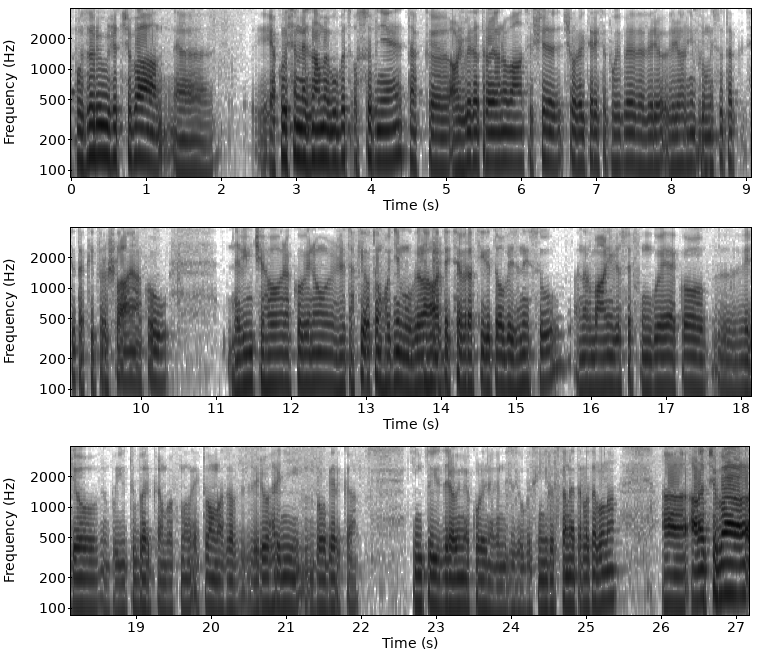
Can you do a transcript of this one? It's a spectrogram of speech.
pozoruju, že třeba uh, jakkoliv se neznáme vůbec osobně, tak eh, Alžběta Trojanová, což je člověk, který se pohybuje ve video, videoherním průmyslu, tak si taky prošla nějakou nevím čeho rakovinou, že taky o tom hodně mluvila, mm. ale teď se vrací do toho biznisu a normálně zase funguje jako eh, video nebo youtuberka, nebo jak to mám nazvat, videoherní blogerka. Tímto jí zdravím, jakkoliv nevím, jestli se vůbec ní dostane tato vlna. A, ale třeba e,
